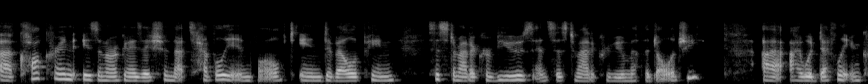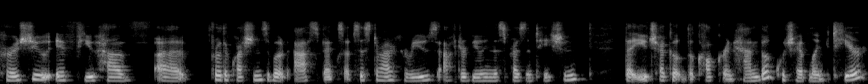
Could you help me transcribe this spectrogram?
Uh, Cochrane is an organization that's heavily involved in developing systematic reviews and systematic review methodology. Uh, I would definitely encourage you if you have uh, further questions about aspects of systematic reviews after viewing this presentation, that you check out the Cochrane Handbook, which I've linked here.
